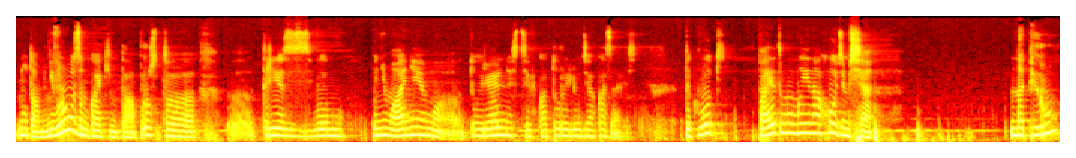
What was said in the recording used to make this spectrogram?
ну, там, неврозом каким-то, а просто трезвым пониманием э, той реальности, в которой люди оказались. Так вот, поэтому мы и находимся на Перу,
